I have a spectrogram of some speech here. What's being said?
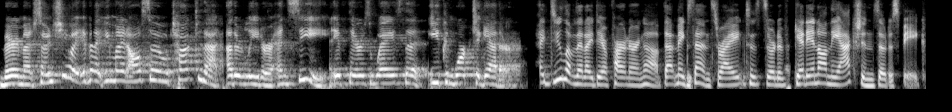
Very much so. And Sheila, but you might also talk to that other leader and see if there's ways that you can work together. I do love that idea of partnering up. That makes sense, right? To sort of get in on the action, so to speak,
